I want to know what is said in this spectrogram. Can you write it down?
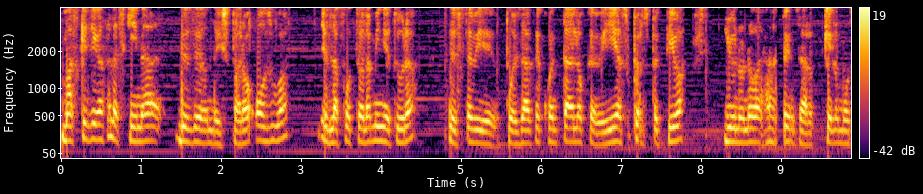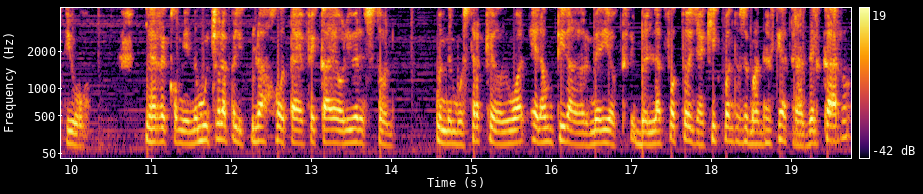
Más que llegas a la esquina desde donde disparó Oswald, es la foto de la miniatura de este video. Puedes darte cuenta de lo que veía, su perspectiva y uno no deja de pensar que lo motivó. Les recomiendo mucho la película JFK de Oliver Stone. donde muestra que Oswald era un tirador mediocre. Ver la foto de Jackie cuando se manda hacia atrás del carro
